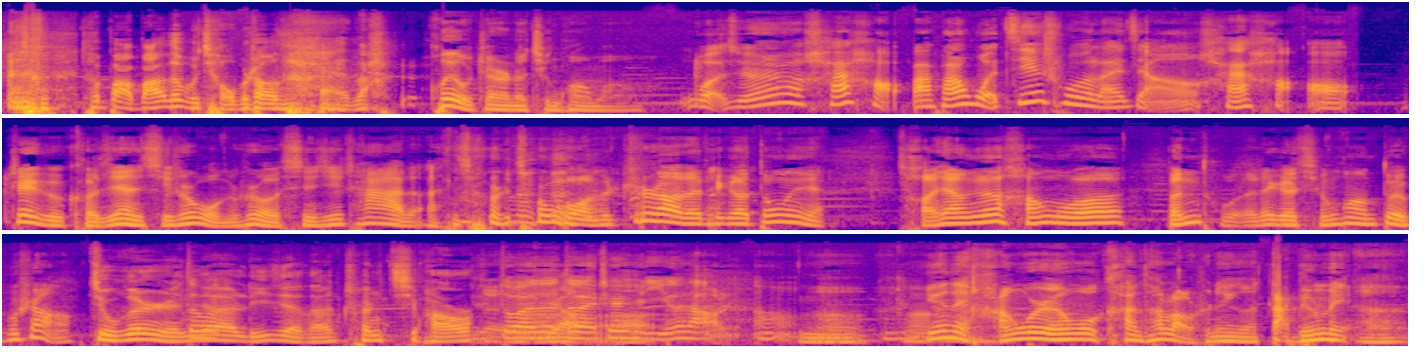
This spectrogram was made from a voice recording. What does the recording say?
他爸妈都不瞧不上他孩子，会有这样的情况吗？我觉得还好吧，反正我接触的来讲还好。这个可见其实我们是有信息差的，就是就是我们知道的这个东西，好像跟韩国本土的这个情况对不上。就跟人家理解咱穿旗袍对对对这是一个道理。嗯。因为那韩国人，我看他老是那个大饼脸，啊。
